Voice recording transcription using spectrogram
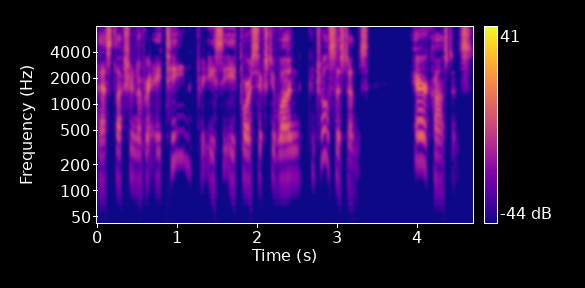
That's lecture number 18 for ECE 461 Control Systems, Error Constants.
